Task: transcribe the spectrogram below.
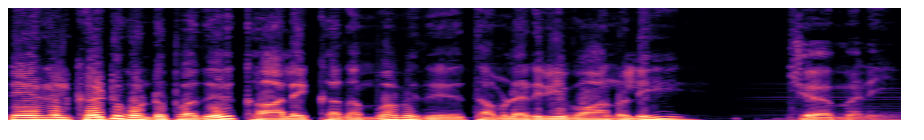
நேர்கள் கேட்டுக்கொண்டிருப்பது காலை கதம்பம். இது தமிழருவி வானொலி ஜெர்மனி.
